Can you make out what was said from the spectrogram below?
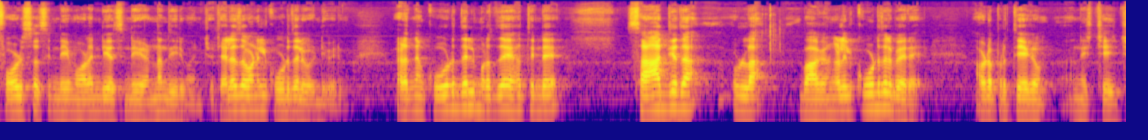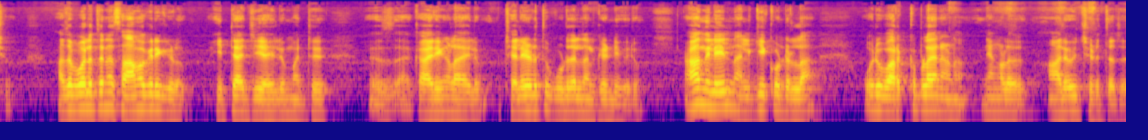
ഫോഴ്സസിന്റെയും വോളണ്ടിയേഴ്സിന്റെയും എണ്ണം തീരുമാനിച്ചു. ചില സോണിൽ കൂടുതൽ വേണ്ടി വരും. കാരണം കൂടുതൽ മൃതദേഹത്തിന്റെ സാധ്യത ഉള്ള ഭാഗങ്ങളിൽ കൂടുതൽ പേരെ അവിടെ പ്രത്യേകം നിശ്ചയിച്ചു. അതുപോലെ തന്നെ സാമഗ്രികളും ഹിറ്റാച്ചി ആയാലും മറ്റ് കാര്യങ്ങളായാലും ചിലയിടത്ത് കൂടുതൽ നൽകേണ്ടി വരും. ആ നിലയിൽ നൽകിക്കൊണ്ടുള്ള ഒരു വർക്ക് പ്ലാനാണ് ഞങ്ങൾ ആലോചിച്ചെടുത്തത്.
